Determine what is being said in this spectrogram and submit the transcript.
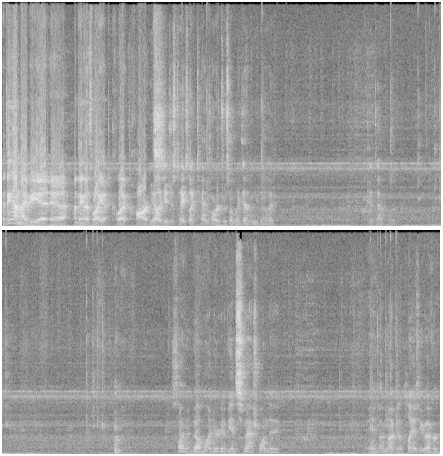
I think that might be it, yeah. I think that's why you have to collect hearts. Yeah, like it just takes like 10 hearts or something like that when you die. Get that heart. Simon Belmont, you're going to be in Smash one day. And I'm not going to play as you ever.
